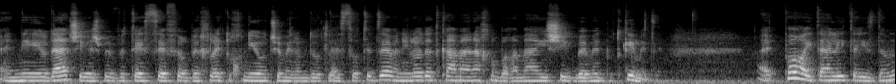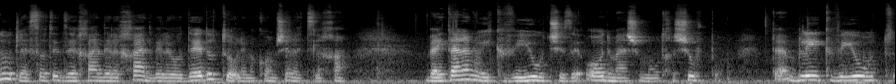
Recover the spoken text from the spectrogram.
אני יודעת שיש בבתי ספר בהחלט תוכניות שמלמדות לעשות את זה, ואני לא יודעת כמה אנחנו ברמה האישית באמת בודקים את זה. פה הייתה לי את ההזדמנות לעשות את זה אחד על אחד ולעודד אותו למקום של הצלחה. והייתה לנו עקביות, שזה עוד משהו מאוד חשוב פה. בלי עקביות,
